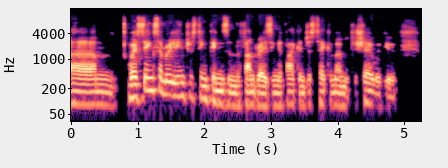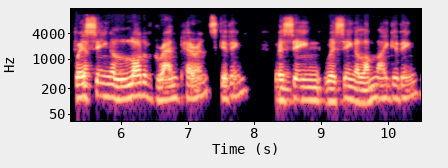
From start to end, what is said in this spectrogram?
um, we're seeing some really interesting things in the fundraising, if I can just take a moment to share with you. We're yep. seeing a lot of grandparents giving. We're mm. seeing we're seeing alumni giving.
